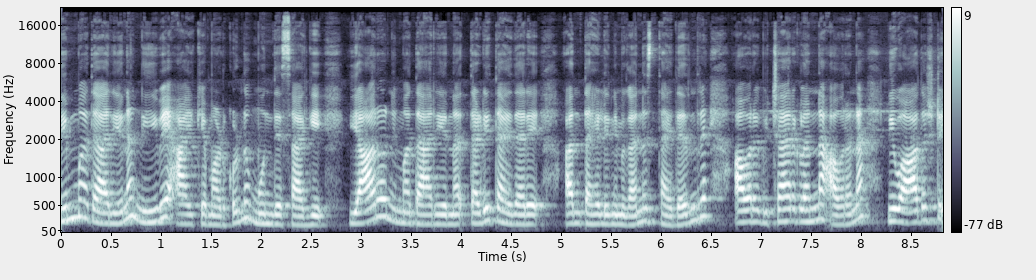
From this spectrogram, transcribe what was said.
ನಿಮ್ಮ ದಾರಿಯನ್ನು ನೀವೇ ಆಯ್ಕೆ ಮಾಡಿಕೊಂಡು ಮುಂದೆ ಸಾಗಿ. ಯಾರೋ ನಿಮ್ಮ ದಾರಿಯನ್ನು ತಡಿತಾ ಇದ್ದಾರೆ ಅಂತ ಹೇಳಿ ನಿಮಗೆ ಅನ್ನಿಸ್ತಾ ಇದೆ ಅಂದರೆ ಅವರ ವಿಚಾರಗಳನ್ನು ಅವರನ್ನು ನೀವು ಆದಷ್ಟು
